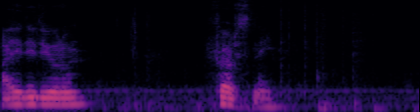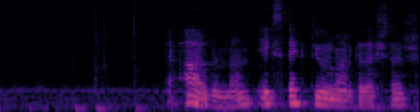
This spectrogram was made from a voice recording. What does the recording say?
ID diyorum. First name. Ve ardından expect diyorum arkadaşlar.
